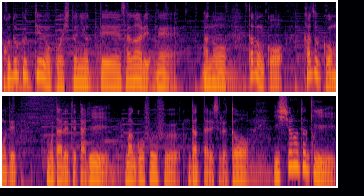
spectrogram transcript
孤独っていうのもこう人によって差があるよね。あの、多分こう家族を持て持たれてたり、まあご夫婦だったりすると一緒の時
